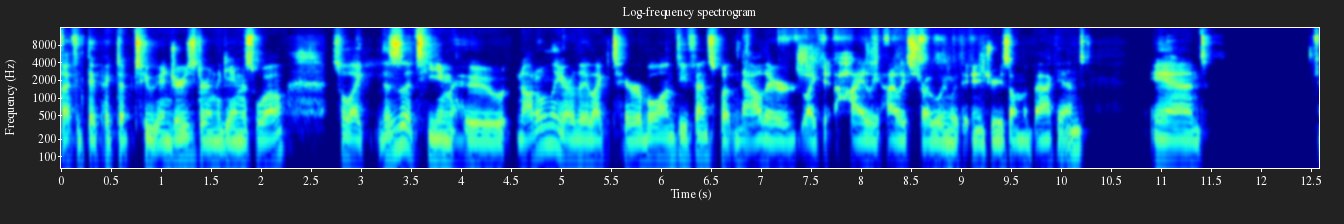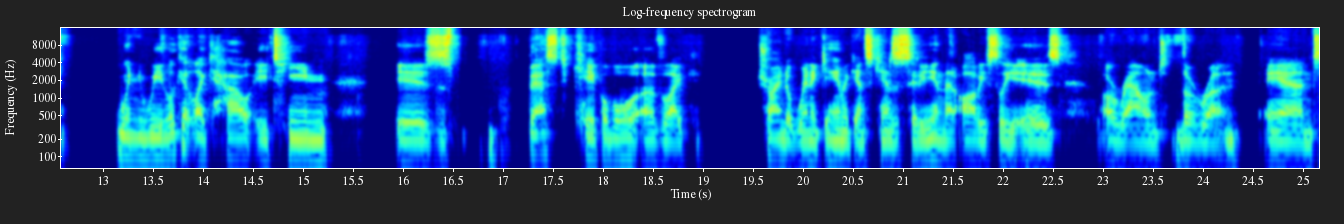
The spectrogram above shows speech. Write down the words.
I think they picked up two injuries during the game as well. So like this is a team who not only are they like terrible on defense, but now they're like highly, highly struggling with injuries on the back end. And when we look at like how a team is best capable of like trying to win a game against Kansas City, and that obviously is around the run and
